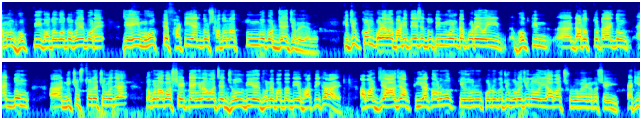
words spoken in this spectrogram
এমন ভক্তি গদগদ হয়ে পড়ে যে, এই মুহূর্তে ফাটিয়ে একদম সাধনার তুঙ্গ পর্যায়ে চলে যাবে। কিছুক্ষণ পরে আবার বাড়িতে এসে দু তিন ঘণ্টা পরে ওই ভক্তির গাঢ়ত্বটা একদম একদম নিচু স্তরে চলে যায়। তখন আবার সেই ট্যাংরা মাছের ঝোল দিয়ে, ধনে পাতা দিয়ে ভাতই খায়। আবার যা যা ক্রিয়াকর্ম, কেউ ধরুন কোনো কিছু বলেছিল, ওই আবার শুরু হয়ে গেল সেই একই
